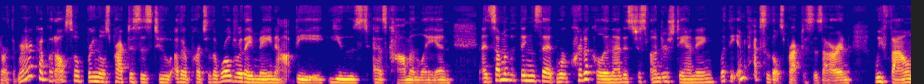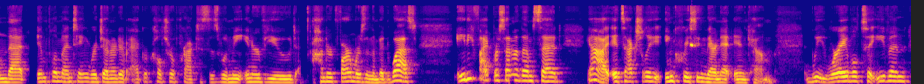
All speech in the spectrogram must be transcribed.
North America, but also bring those practices to other parts of the world where they may not be used as commonly. And, and some of the things that were critical in that is just understanding what the impacts of those practices are. And we found that implementing regenerative agricultural practices, when we interviewed 100 farmers in the Midwest, 85% of them said, yeah, it's actually increasing their net income. We were able to even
